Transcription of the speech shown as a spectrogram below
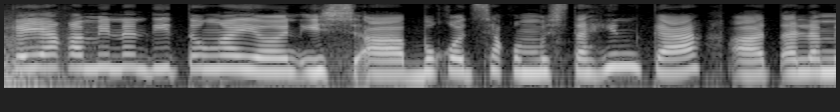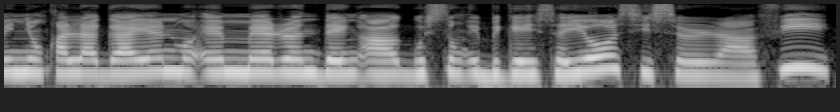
Kaya kami nandito ngayon is ah, bukod sa kumustahin ka at alamin yung kalagayan mo, eh meron ding ah, gustong ibigay sa'yo si Sir Rafi.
